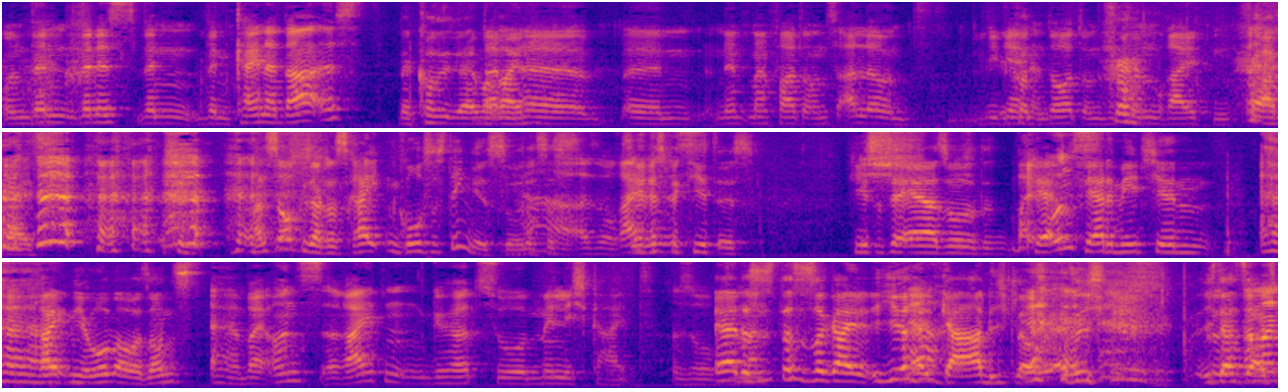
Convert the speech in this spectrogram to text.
Und wenn, wenn es, wenn, wenn keiner da ist, Dann kommt ihr immer dann rein. äh, äh, nimmt mein Vater uns alle und wir gehen konnt- dort und wir können reiten. Ja, nice. Stimmt. Hast du auch gesagt, dass Reiten ein großes Ding ist, so, dass Ja, es also sehr respektiert ist. Hier ist es ja eher so, Bei Pfer uns- Pferdemädchen reiten hier rum, aber sonst. Äh, bei uns Reiten gehört zur Männlichkeit. Also Ja, das man- ist, das ist so geil. Hier Ja. halt gar nicht, glaube ich. Also ich, ich dachte, wenn man,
